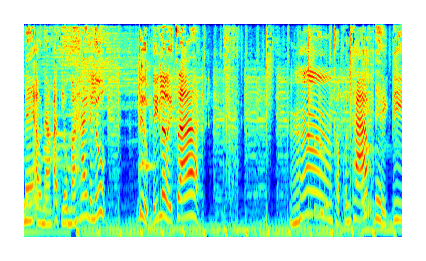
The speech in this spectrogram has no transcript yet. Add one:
แม่เอาน้ำอัดลมมาให้นะลูก ดื่มได้เลยจ้า อืม ขอบคุณครับ เด็กดี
